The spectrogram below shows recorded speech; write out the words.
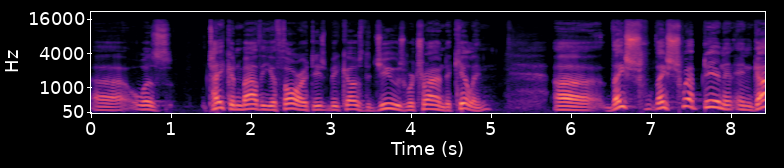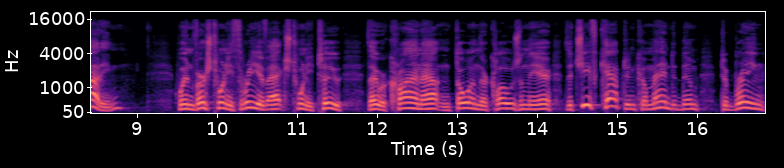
uh, was taken by the authorities because the Jews were trying to kill him, uh, they, they swept in and, and got him when verse 23 of Acts 22, they were crying out and throwing their clothes in the air, the chief captain commanded them to bring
